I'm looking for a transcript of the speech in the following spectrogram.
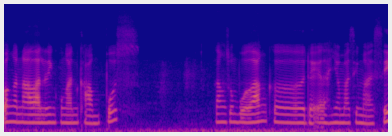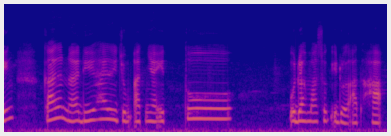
pengenalan lingkungan kampus langsung pulang ke daerahnya masing-masing karena di hari Jumatnya itu udah masuk Idul Adha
